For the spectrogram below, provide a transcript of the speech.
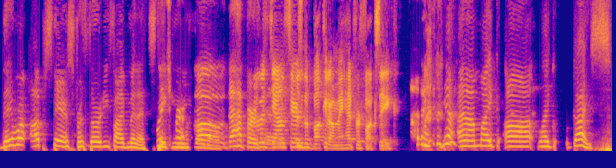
they were upstairs for 35 minutes Which taking bir- a photo Oh, that I birthday. was downstairs with a bucket on my head for fuck's sake. yeah, and I'm like, uh, like, guys,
